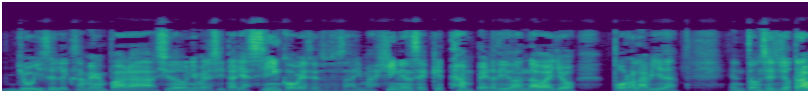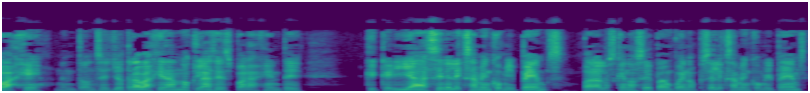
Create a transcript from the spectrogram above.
yo hice el examen para Ciudad Universitaria cinco veces. O sea, imagínense qué tan perdido andaba yo por la vida. Entonces yo trabajé. Entonces yo trabajé dando clases para gente que quería hacer el examen con mi PEMS. Para los que no sepan, bueno, pues el examen con mi PEMS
